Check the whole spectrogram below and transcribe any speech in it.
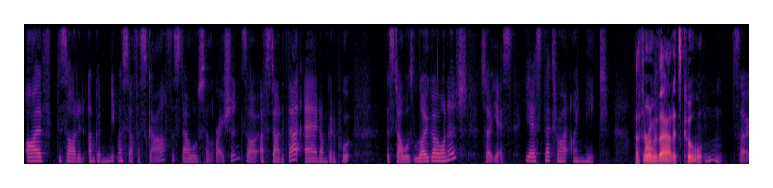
I've decided I'm going to knit myself a scarf for Star Wars Celebration. So I've started that and I'm going to put a Star Wars logo on it. So, yes, yes, that's right, I knit. Nothing wrong with that. It's cool. So,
